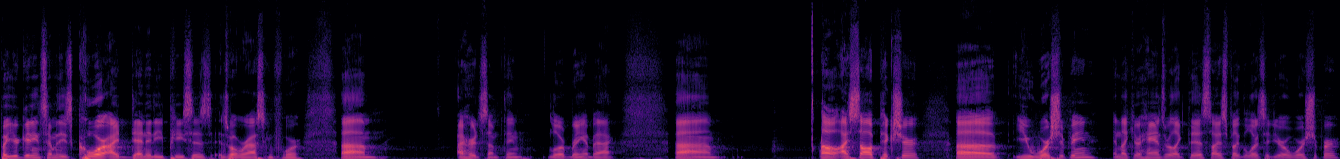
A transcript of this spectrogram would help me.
But you're getting some of these core identity pieces is what we're asking for. Um, I heard something. Lord, bring it back. Um, oh, I saw a picture of you worshiping, and like your hands were like this. So I just felt like the Lord said you're a worshiper.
